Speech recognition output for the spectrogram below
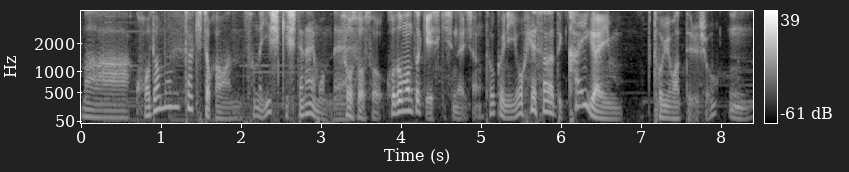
まあ子供の時とかはそんな意識してないもんね。そうそうそう。子供の時は意識しないじゃん。特に洋平さんだって海外に飛び回ってるでしょ？うん、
